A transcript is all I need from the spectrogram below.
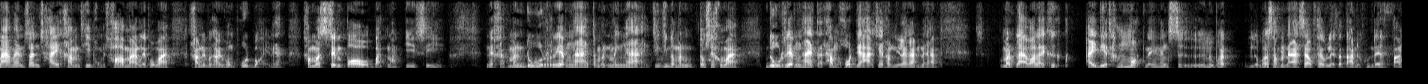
มาร์คแมนสันใช้คำที่ผมชอบมากเลย เพราะว่าคำนี้เป็นคำที่ผมพูดบ่อยนะฮะคำว่า simple but not easy นะครับมันดูเรียบง่ายแต่มันไม่ง่าย จริง ๆ แล้วมันต้องใช้คำว่าดูเรียบง่ายแต่ทำโคตรยากใช้คำนี้แล้วกันนะครับ มันแปลว่าอะไรคือไอเดียทั้งหมดในหนังสือหรือว่าหรือว่าสัมมนา self-help เลยก็ตามที่คุณได้ฟัง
